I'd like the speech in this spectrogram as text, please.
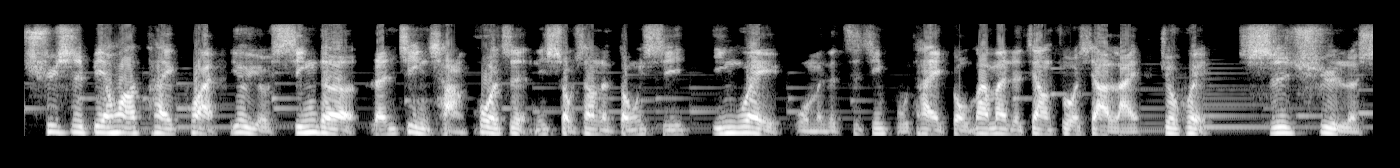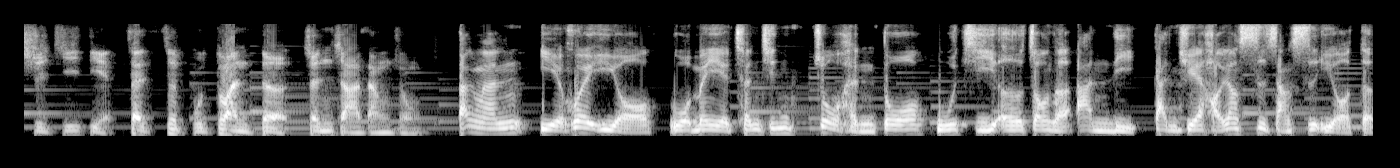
趋势变化太快，又有新的人进场，或者你手上的东西，因为我们的资金不太够，慢慢的这样做下来，就会失去了时机点，在这不断的挣扎当中。当然也会有，我们也曾经做很多无疾而终的案例，感觉好像市场是有的，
